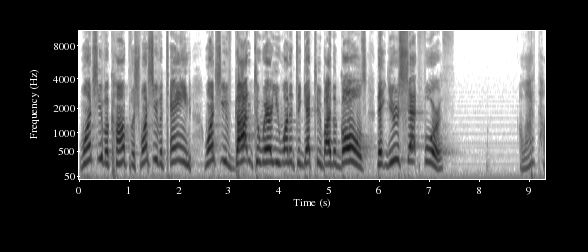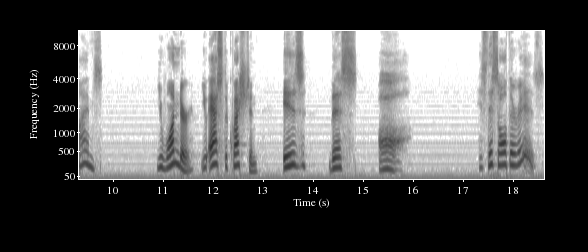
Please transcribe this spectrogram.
once you've accomplished, once you've attained, once you've gotten to where you wanted to get to by the goals that you set forth, a lot of times you wonder, you ask the question is this all? Is this all there is?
